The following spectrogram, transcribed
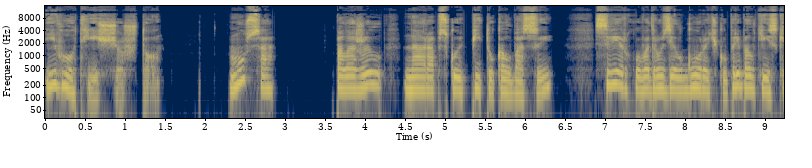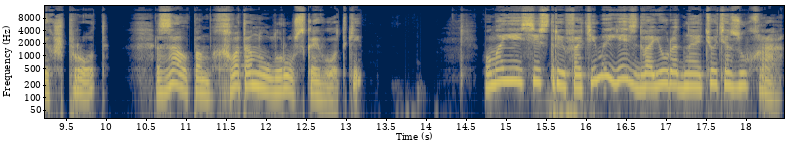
И вот еще что. Муса положил на арабскую питу колбасы, сверху водрузил горочку прибалтийских шпрот, залпом хватанул русской водки. У моей сестры Фатимы есть двоюродная тетя Зухра,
